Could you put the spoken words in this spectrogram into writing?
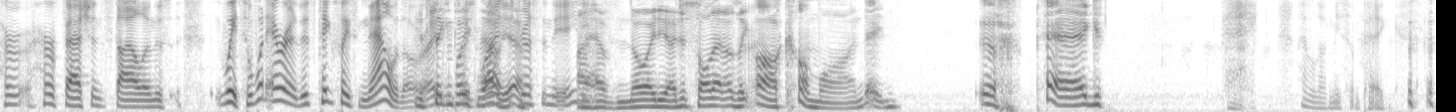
her her fashion style in this. Wait, so what era? This takes place now, though, It's right? taking place Like, Why now, is she yeah. dressed in the 80s? I have no idea. I just saw that and I was like, oh, come on. They. Ugh. Peg. Peg, I love me some Peg.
